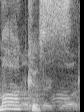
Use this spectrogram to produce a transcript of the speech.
Marcus.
